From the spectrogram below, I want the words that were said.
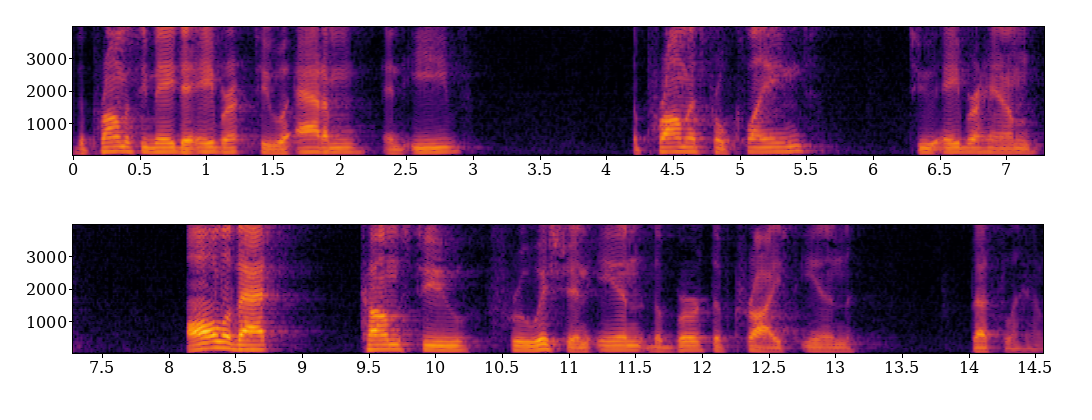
The promise he made to, Abraham, to Adam and Eve, the promise proclaimed to Abraham, all of that comes to fruition in the birth of Christ in Bethlehem.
